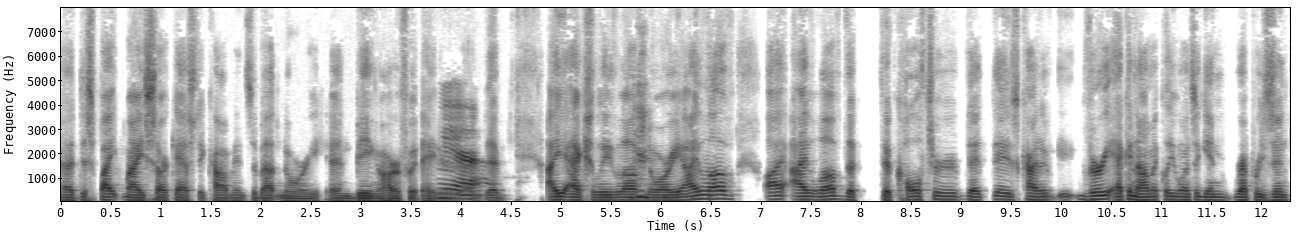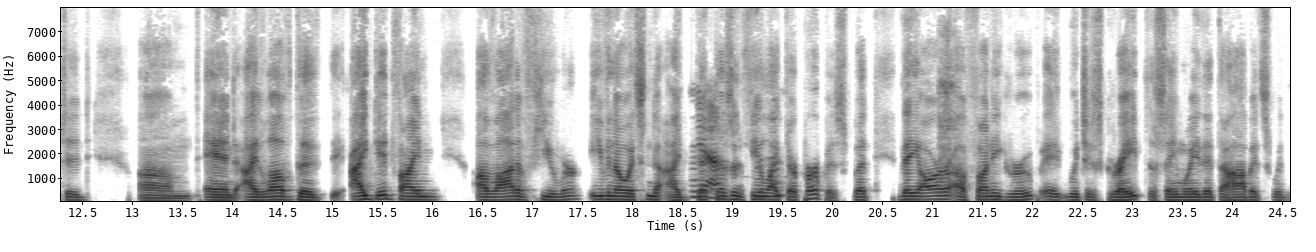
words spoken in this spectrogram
uh, despite my sarcastic comments about Nori and being a Harfoot hater. Yeah. I, I actually love Nori. I love I, I love the the culture that is kind of very economically once again represented um and i love the i did find a lot of humor even though it's not I, that doesn't feel Mhm. like their purpose but they are a funny group eh, which is great the same way that the hobbits would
